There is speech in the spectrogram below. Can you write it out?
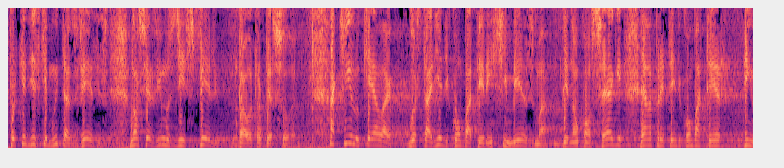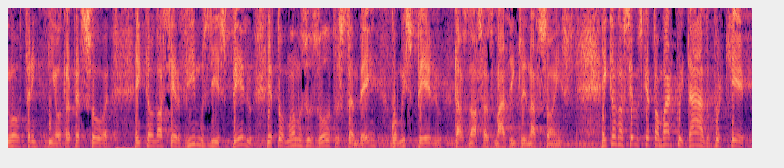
porque diz que muitas vezes nós servimos de espelho para outra pessoa. Aquilo que ela gostaria de combater em si mesma e não consegue, ela pretende combater em outra, em outra pessoa. Então nós servimos de espelho e tomamos os outros também como espelho das nossas más inclinações. Então nós temos que tomar cuidado, porque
